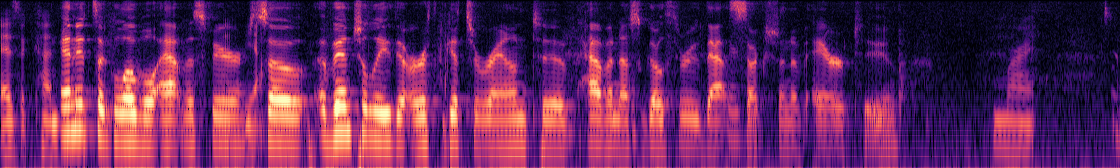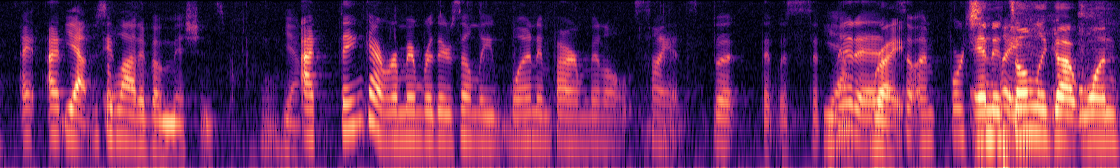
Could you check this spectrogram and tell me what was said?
as a country. And it's a global atmosphere, Yeah. so eventually the Earth gets around to having us go through that section of air too. Right. I- I- Yeah, there's a lot of emissions. Yeah. I think I remember there's only one environmental science book that was submitted. Right. So unfortunately. And unfortunately. it's only got one,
